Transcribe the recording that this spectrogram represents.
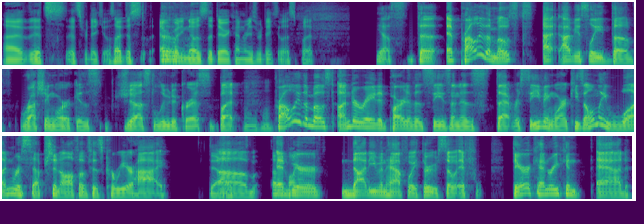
uh, it's it's ridiculous i just everybody knows that Derrick Henry is ridiculous but yes the probably the most obviously the rushing work is just ludicrous but mm-hmm. probably the most underrated part of his season is that receiving work he's only one reception off of his career high yeah, um that's, that's and fun. we're not even halfway through so if Derrick Henry can add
